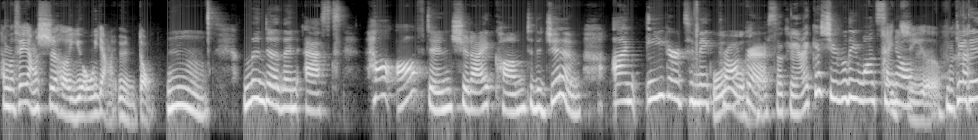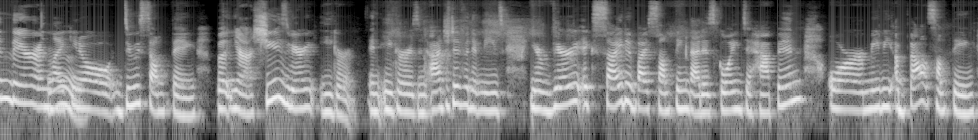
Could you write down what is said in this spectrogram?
他们非常适合有氧运动。嗯，Linda then asks. How often should I come to the gym? I'm eager to make Ooh. progress. Okay. I guess she really wants to know, get in there and like, mm. you know, do something. But yeah, she is very eager and eager is an adjective and it means you're very excited by something that is going to happen or maybe about something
